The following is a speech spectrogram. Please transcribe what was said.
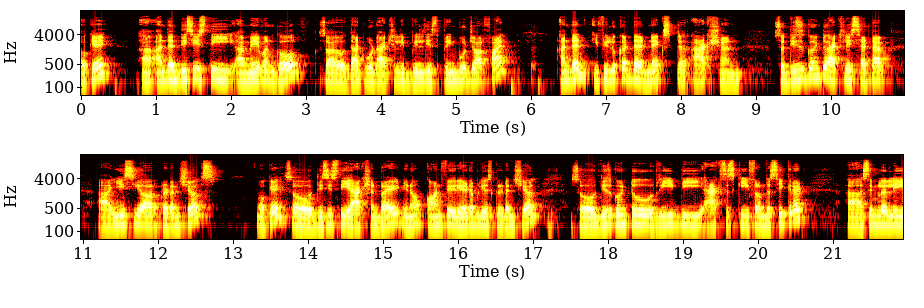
Okay. Uh, and then this is the uh, Maven goal. So that would actually build the Spring Boot jar file. And then if you look at the next uh, action, so this is going to actually set up uh, ECR credentials. Okay, so this is the action, right? You know, configure AWS credential. So this is going to read the access key from the secret. Uh, similarly,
